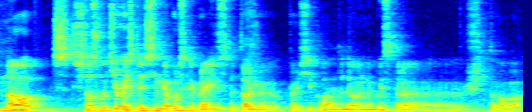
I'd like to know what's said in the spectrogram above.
Но что случилось, то есть сингапурское правительство тоже просекло это довольно быстро, что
